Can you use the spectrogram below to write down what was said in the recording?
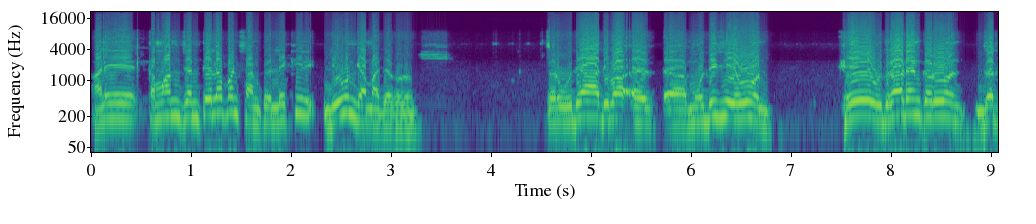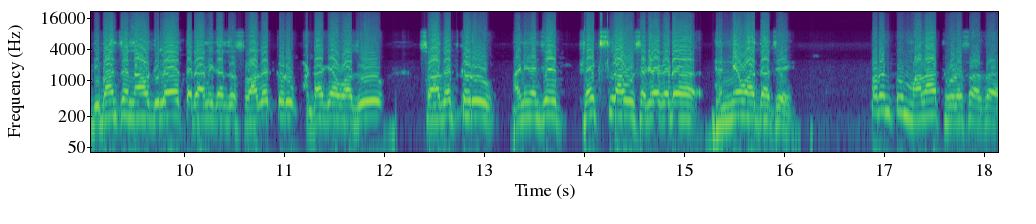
आणि तमाम जनतेला पण सांगतोय लेखी लिहून घ्या माझ्याकडून. जर उद्या दिबा मोदीजी येऊन हे उद्घाटन करून जर दिबांचं नाव दिलं तर आम्ही त्यांचं स्वागत करू फटाक्या वाजवू स्वागत करू आणि त्यांचे फ्लेक्स लावू सगळ्याकडं धन्यवादाचे. परंतु मला थोडासा असा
